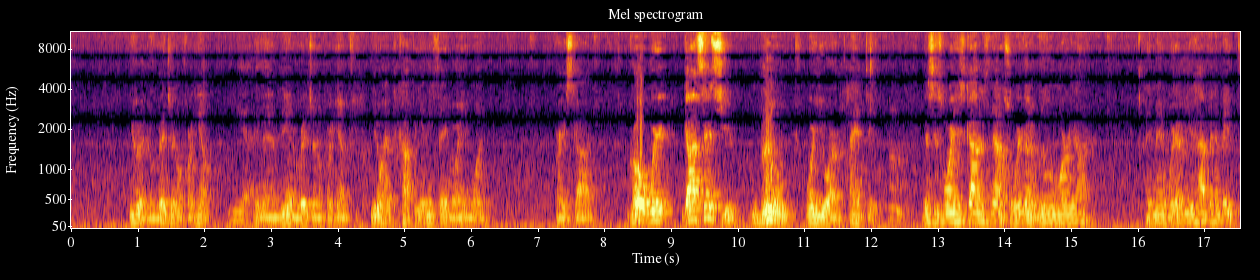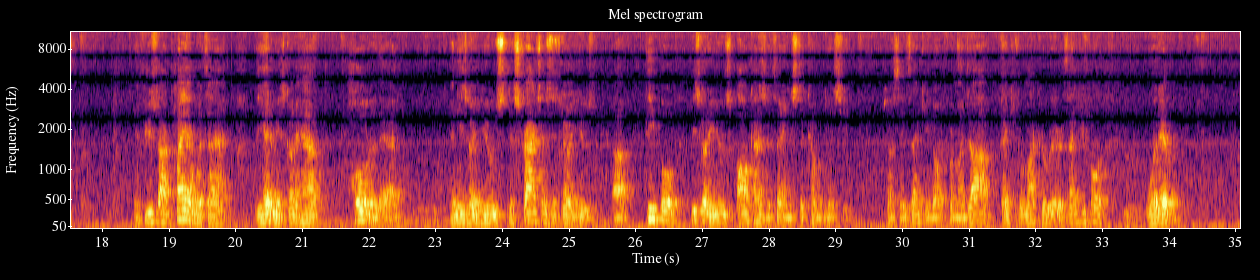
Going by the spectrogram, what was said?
You're an original for him. Yeah. Amen. Be an original for him. You don't have to copy anything or anyone. Praise God. Grow where God sets you. Bloom where you are planted. Mm. This is where he's got us now. So we're going to bloom where we are. Amen. Wherever you happen to be. If you start playing with that, the enemy is going to have hold of that. And he's going to use distractions. He's going to use uh, people. He's going to use all kinds of things to come against you. So I say, thank you, Lord, for my job. Thank you for my career. Thank you for whatever.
